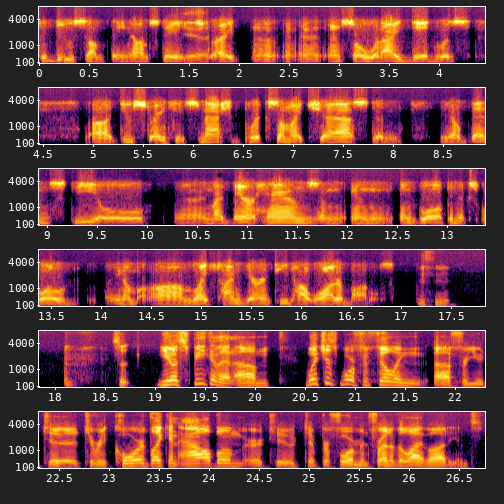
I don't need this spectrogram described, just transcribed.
to do something on stage, yeah. right? Uh, and, and, so what I did was uh, do strength feats, smash bricks on my chest, and you know, bend steel uh, in my bare hands, and and and blow up and explode, you know, um, lifetime guaranteed hot water bottles. Mm-hmm. So you know, speaking of that, um, which is more fulfilling uh, for you to to record like an album or to to perform in front of a live audience?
